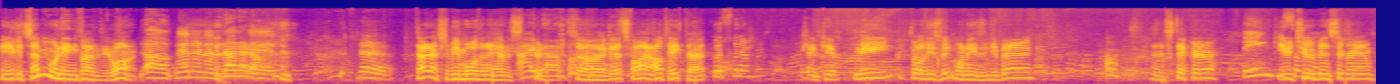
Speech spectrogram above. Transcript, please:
And you could send me 185 if you want. Um, no, no, no, no, no, no, no. no, no, no. That'd actually be more than I have it I know. So like, that's fine. I'll take that. What's the number? Thank you. Me, throw these one of these in your bag. Oh. And a sticker. Thank you so YouTube, much. Instagram.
